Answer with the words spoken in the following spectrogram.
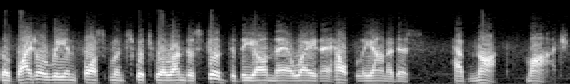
the vital reinforcements which were understood to be on their way to help Leonidas have not marched.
